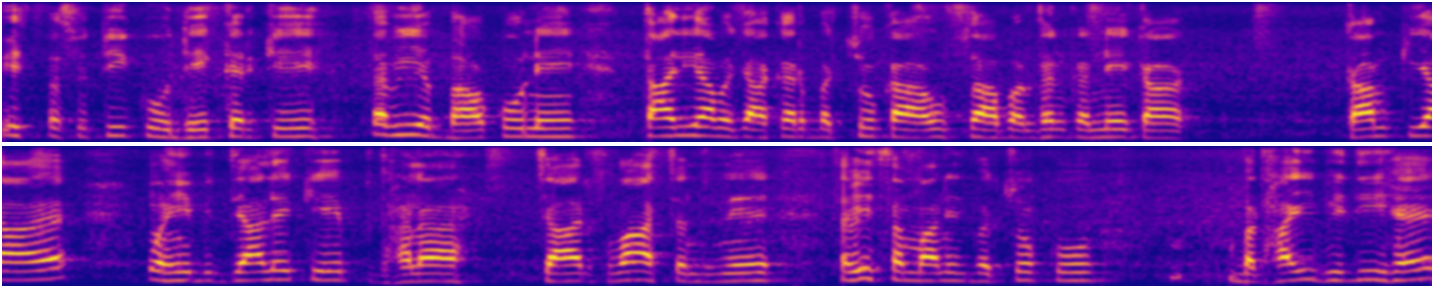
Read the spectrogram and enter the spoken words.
इस प्रस्तुति को देख करके सभी अभिभावकों ने तालियाँ बजाकर बच्चों का उत्साहवर्धन करने का काम किया है। वहीं विद्यालय के प्रधानाचार्य सुभाष चंद्र ने सभी सम्मानित बच्चों को बधाई भी दी है।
